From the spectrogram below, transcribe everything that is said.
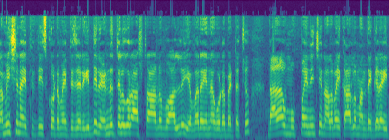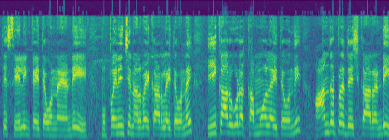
కమిషన్ అయితే తీసుకోవడం అయితే జరిగింది. రెండు తెలుగు రాష్ట్రాల వాళ్ళు ఎవరైనా కూడా పెట్టచ్చు. దాదాపు ముప్పై నుంచి నలభై కార్లు మన దగ్గర అయితే సేలింగ్ అయితే ఉన్నాయండి. ముప్పై నుంచి నలభై కార్లు అయితే ఉన్నాయి. ఈ కారు కూడా ఖమ్మంలో అయితే ఉంది. ఆంధ్రప్రదేశ్ కార్ అండి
